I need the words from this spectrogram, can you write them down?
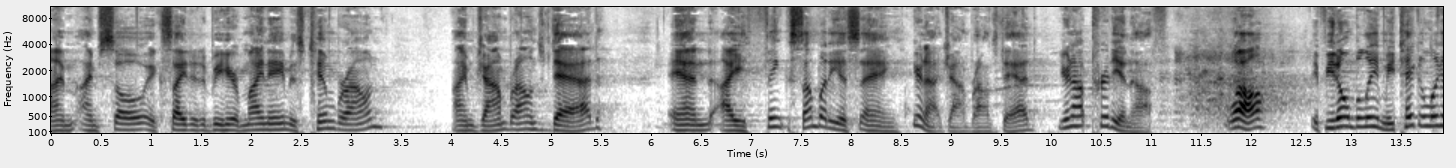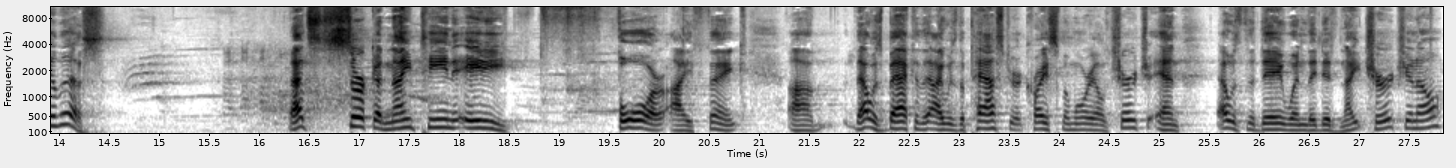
I'm, I'm so excited to be here. My name is Tim Brown. I'm John Brown's dad. And I think somebody is saying, You're not John Brown's dad. You're not pretty enough. well, if you don't believe me, take a look at this. That's circa 1984, I think. Um, that was back in the, I was the pastor at Christ Memorial Church, and that was the day when they did night church, you know.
